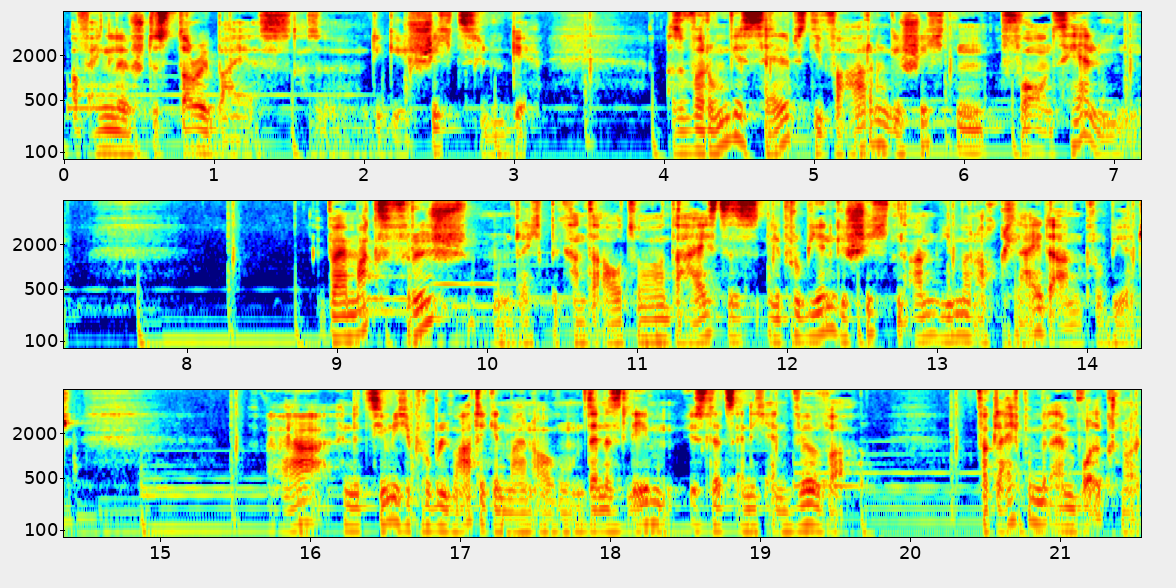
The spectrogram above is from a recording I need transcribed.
Auf Englisch the Story Bias, also die Geschichtslüge. Also warum wir selbst die wahren Geschichten vor uns herlügen. Bei Max Frisch, ein recht bekannter Autor, da heißt es, wir probieren Geschichten an, wie man auch Kleider anprobiert. Ja, eine ziemliche Problematik in meinen Augen, denn das Leben ist letztendlich ein Wirrwarr. Vergleichbar mit einem Wollknäuel.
